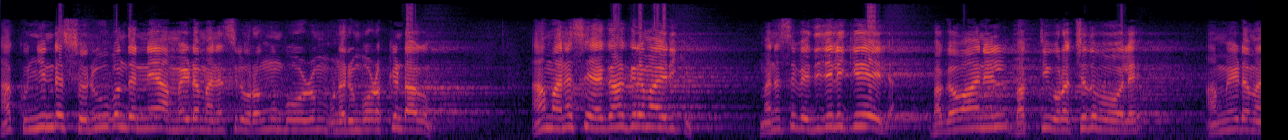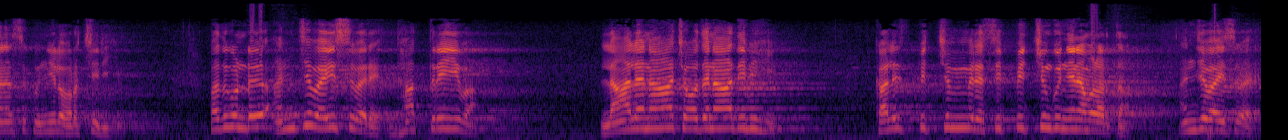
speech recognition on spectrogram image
ആ കുഞ്ഞിന്റെ സ്വരൂപം തന്നെ അമ്മയുടെ മനസ്സിൽ ഉറങ്ങുമ്പോഴും ഉണരുമ്പോഴൊക്കെ ഉണ്ടാകും. ആ മനസ്സ് ഏകാഗ്രമായിരിക്കും. മനസ്സ് വ്യതിചലിക്കുകയില്ല. ഭഗവാനിൽ ഭക്തി ഉറച്ചതുപോലെ അമ്മയുടെ മനസ്സ് കുഞ്ഞിൽ ഉറച്ചിരിക്കും. അതുകൊണ്ട് അഞ്ച് വയസ്സ് വരെ ധാത്രീവ ലാലനാചോദനാദിഭിഹി. കളിപ്പിച്ചും രസിപ്പിച്ചും കുഞ്ഞിനെ വളർത്തണം. അഞ്ച് വയസ്സ് വരെ.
